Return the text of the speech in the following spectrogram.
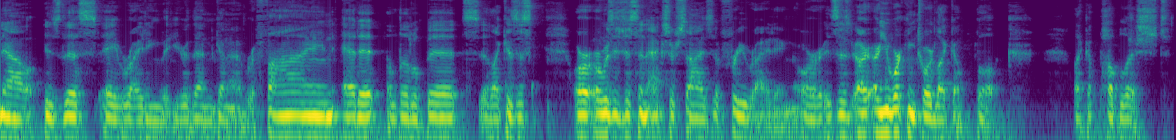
Now, is this a writing that you're then going to refine, edit a little bit? Like, is this, or, or was it just an exercise of free writing? Or is this, are, are you working toward like a book, like a published,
